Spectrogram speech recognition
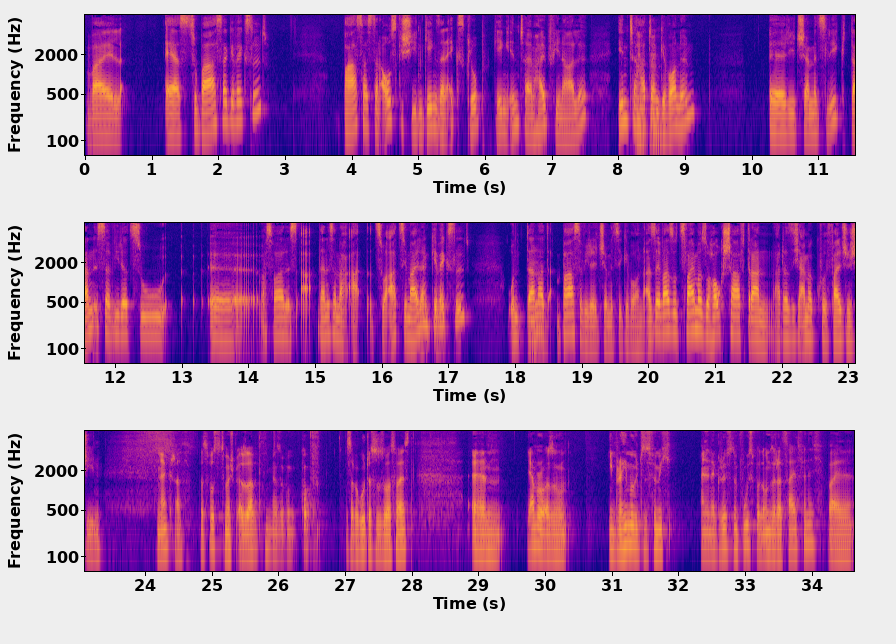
weil er ist zu Barca gewechselt. Barca ist dann ausgeschieden gegen seinen Ex-Club, gegen Inter im Halbfinale. Inter mhm. hat dann gewonnen äh, die Champions League. Dann ist er wieder zu, äh, was war das? Dann ist er nach A zu AC Mailand gewechselt und dann mhm. hat Barca wieder die Champions League gewonnen. Also er war so zweimal so hauchscharf dran, hat er sich einmal falsch entschieden. Ja, krass. Das wusste ich zum Beispiel, also habe ich nicht mehr so im Kopf. Ist aber gut, dass du sowas weißt. Ähm, ja, Bro, also Ibrahimovic ist für mich einer der größten Fußballer unserer Zeit, finde ich, weil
